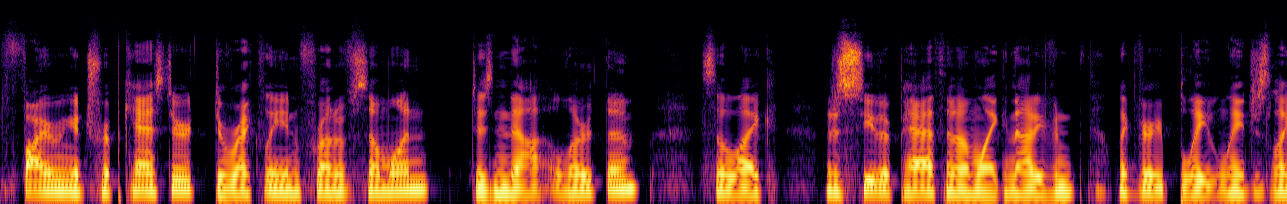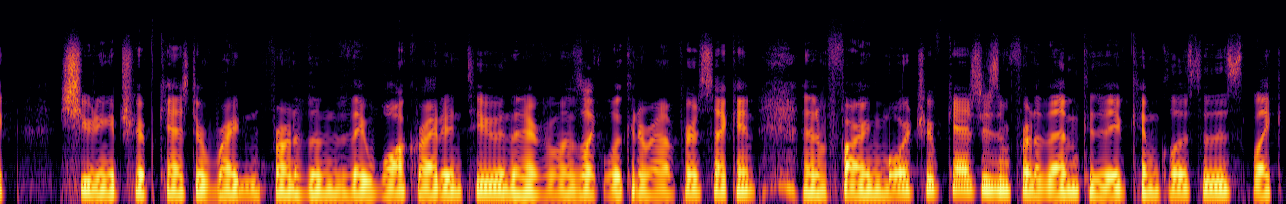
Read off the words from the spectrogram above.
firing a tripcaster directly in front of someone does not alert them. So like I just see their path and I'm like not even like very blatantly just like shooting a tripcaster right in front of them that they walk right into and then everyone's like looking around for a second and I'm firing more tripcasters in front of them because they've come close to this like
